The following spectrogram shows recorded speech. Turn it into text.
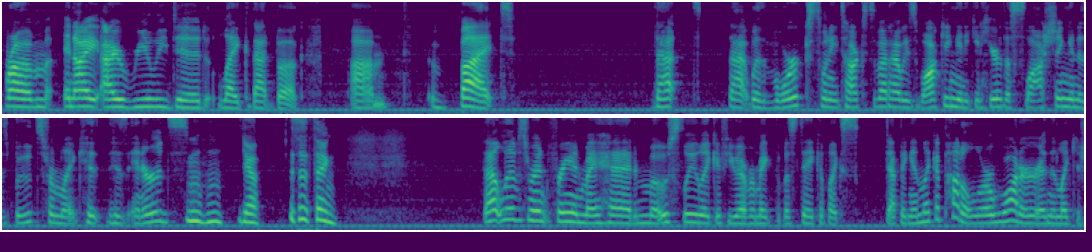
From and I I really did like that book, um, but that that with Vorx when he talks about how he's walking and he can hear the sloshing in his boots from like his, his innards. hmm yeah, it's a thing. that lives rent free in my head mostly like if you ever make the mistake of like stepping in like a puddle or water and then like your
